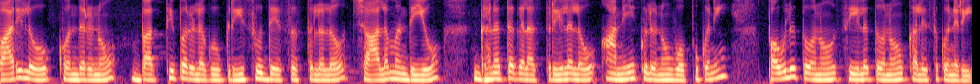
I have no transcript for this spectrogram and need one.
వారిలో కొందరును భక్తిపరులకు గ్రీసు దేశస్థులలో చాలామందియు ఘనత గల స్త్రీలలో అనేకులను ఒప్పుకొని పౌలుతోనూ శీలతోనూ కలుసుకొనిరి.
